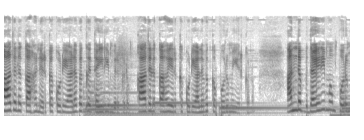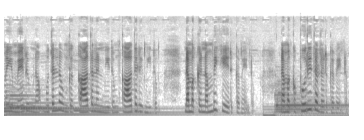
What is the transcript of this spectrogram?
காதலுக்காக நிற்கக்கூடிய அளவுக்கு தைரியம் இருக்கணும். காதலுக்காக இருக்கக்கூடிய அளவுக்கு பொறுமை இருக்கணும். அந்த தைரியமும் பொறுமையும் வேண்டும்னா முதல்ல உங்கள் காதலன் மீதும் காதலி மீதும் நமக்கு நம்பிக்கை இருக்க வேண்டும். நமக்கு புரிதல் இருக்க வேண்டும்.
